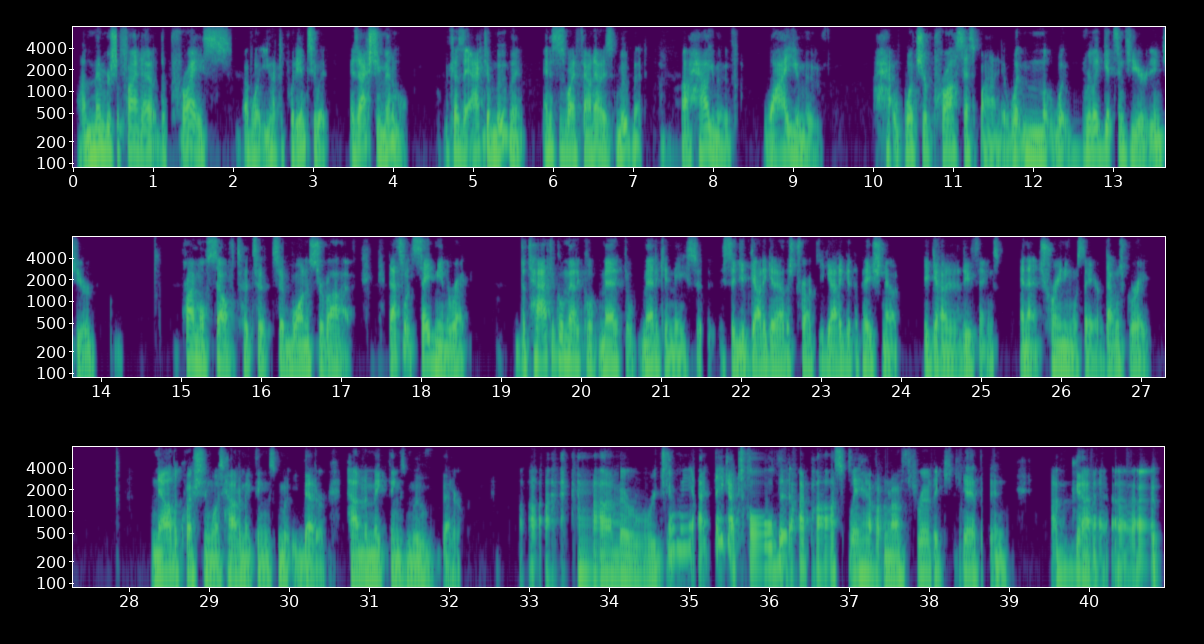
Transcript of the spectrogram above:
a membership. Find out the price of what you have to put into it. Is actually minimal because the active movement, and this is what I found out, is movement, uh, how you move, why you move, how, what's your process behind it, what what really gets into your into your primal self to to to want to survive. That's what saved me in the wreck. The tactical medical medical medic in me said, said you've got to get out of this truck, you got to get the patient out, you got to do things, and that training was there. That was great. Now the question was how to make things better, how to make things move better uh, how to. I I think I told that I possibly have an arthritic hip, and I've got a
